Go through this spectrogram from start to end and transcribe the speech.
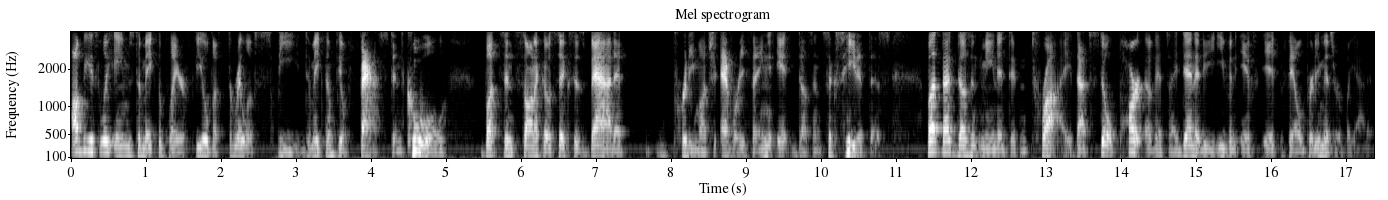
obviously aims to make the player feel the thrill of speed, to make them feel fast and cool. But since Sonic 06 is bad at pretty much everything, it doesn't succeed at this. But that doesn't mean it didn't try. That's still part of its identity, even if it failed pretty miserably at it.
